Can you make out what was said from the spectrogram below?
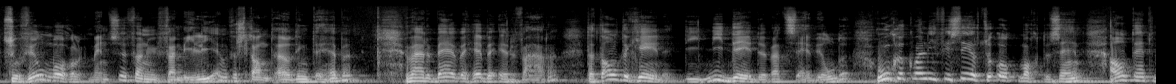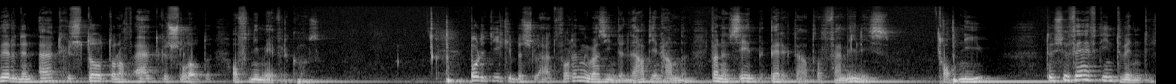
zoveel mogelijk mensen van hun familie en verstandhouding te hebben, waarbij we hebben ervaren dat al degenen die niet deden wat zij wilden, hoe gekwalificeerd ze ook mochten zijn, altijd werden uitgestoten of uitgesloten of niet meer verkozen. Politieke besluitvorming was inderdaad in handen van een zeer beperkt aantal families. Opnieuw, tussen 1520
